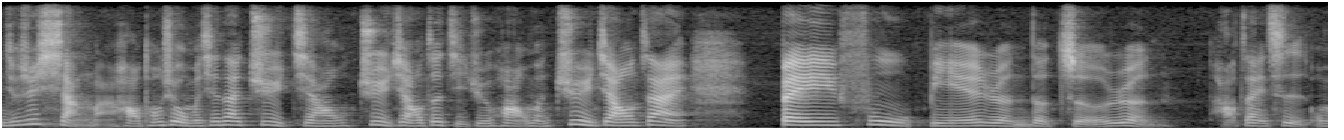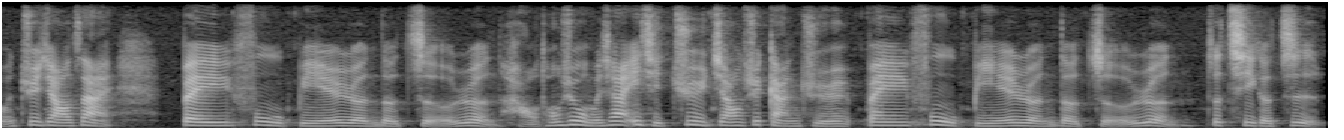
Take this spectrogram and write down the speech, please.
你就去想嘛，好，同学，我们现在聚焦聚焦这几句话，我们聚焦在背负别人的责任。好，再一次，我们聚焦在背负别人的责任。好，同学，我们现在一起聚焦去感觉背负别人的责任这七个字。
